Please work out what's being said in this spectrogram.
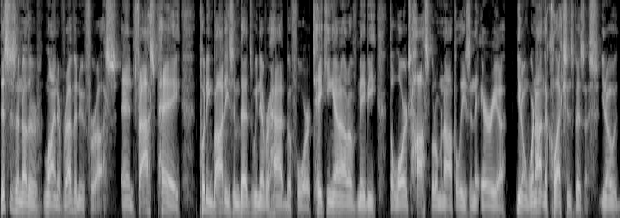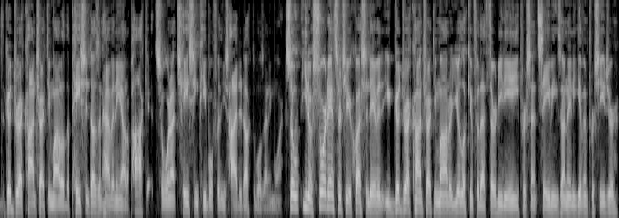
this is another line of revenue for us and fast pay, putting bodies in beds we never had before, taking it out of maybe the large hospital monopolies in the area you know, we're not in the collections business. You know, the good direct contracting model, the patient doesn't have any out of pocket. So we're not chasing people for these high deductibles anymore. So, you know, short answer to your question, David, you good direct contracting model, you're looking for that 30 to 80% savings on any given procedure.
